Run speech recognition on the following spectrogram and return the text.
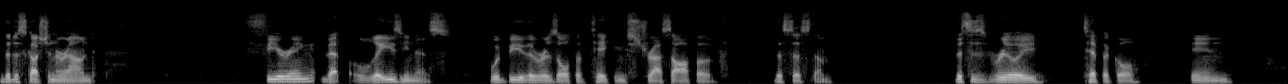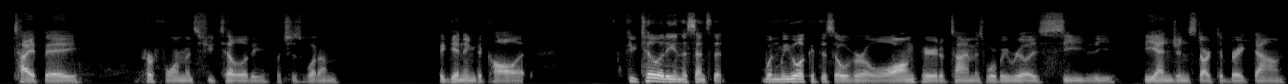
the discussion around fearing that laziness would be the result of taking stress off of the system. This is really typical in type A performance futility, which is what I'm beginning to call it. Futility in the sense that when we look at this over a long period of time is where we really see the, the engine start to break down.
